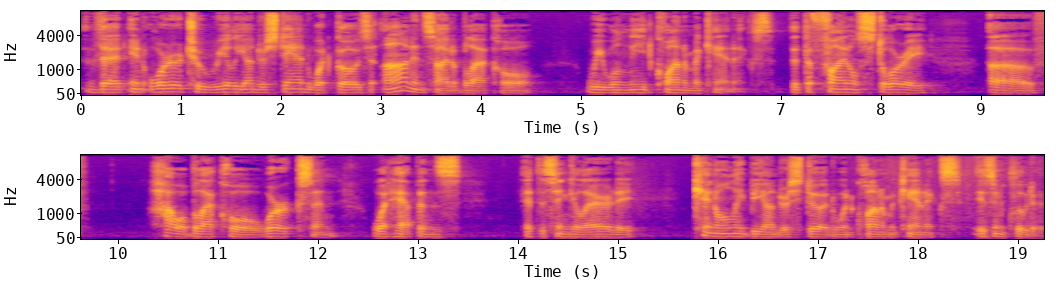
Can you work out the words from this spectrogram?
that in order to really understand what goes on inside a black hole, we will need quantum mechanics. That the final story of how a black hole works and what happens at the singularity can only be understood when quantum mechanics is included.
